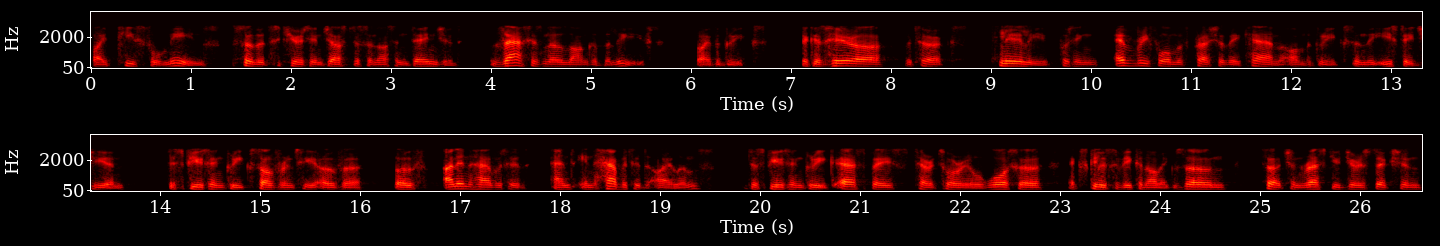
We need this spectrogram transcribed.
by peaceful means so that security and justice are not endangered, that is no longer believed by the Greeks. Because here are the Turks clearly putting every form of pressure they can on the Greeks in the East Aegean, disputing Greek sovereignty over both uninhabited and inhabited islands, disputing Greek airspace, territorial water, exclusive economic zone, search and rescue jurisdiction,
